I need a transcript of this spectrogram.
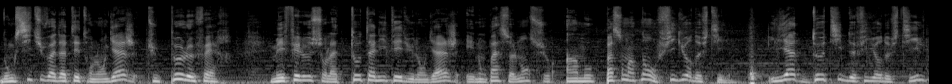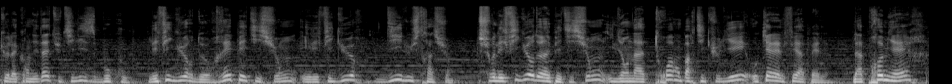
Donc si tu veux adapter ton langage, tu peux le faire mais fais-le sur la totalité du langage et non pas seulement sur un mot. Passons maintenant aux figures de style. Il y a deux types de figures de style que la candidate utilise beaucoup, les figures de répétition et les figures d'illustration. Sur les figures de répétition, il y en a trois en particulier auxquelles elle fait appel. La première,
